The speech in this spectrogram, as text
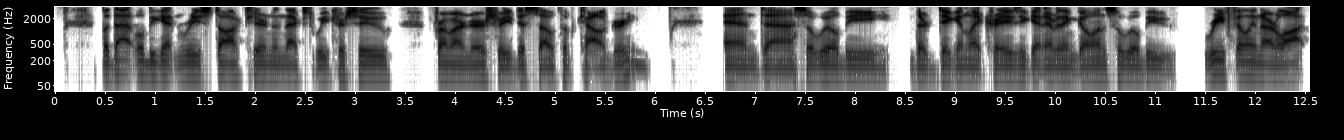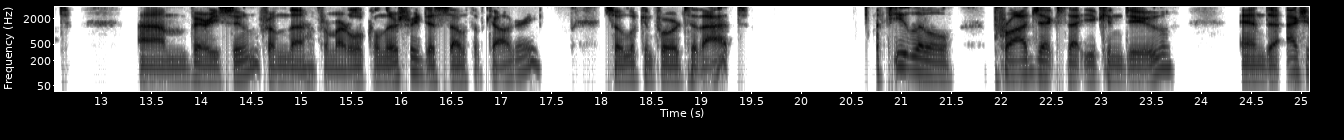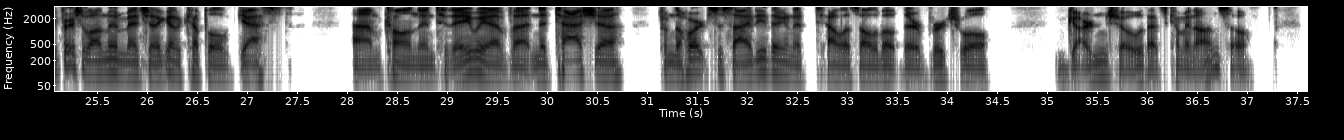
But that will be getting restocked here in the next week or so from our nursery just south of Calgary and uh, so we'll be they're digging like crazy, getting everything going. So we'll be refilling our lot um, very soon from the from our local nursery just south of Calgary. So looking forward to that. A few little projects that you can do, and uh, actually, first of all, I'm going to mention I got a couple guests um, calling in today. We have uh, Natasha from the Hort Society. They're going to tell us all about their virtual garden show that's coming on. So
